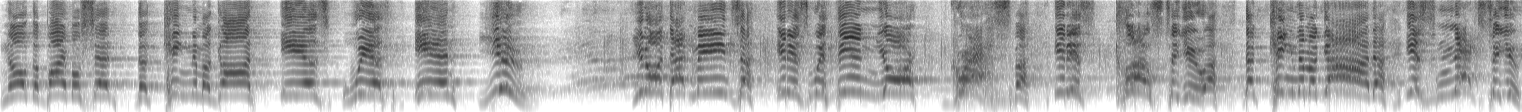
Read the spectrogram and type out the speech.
No, the Bible said the kingdom of God is within you. You know what that means? It is within your grasp. It is close to you. The kingdom of God is next to you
